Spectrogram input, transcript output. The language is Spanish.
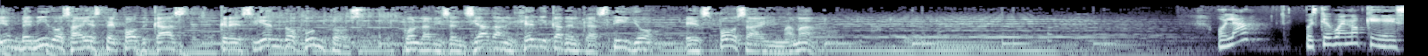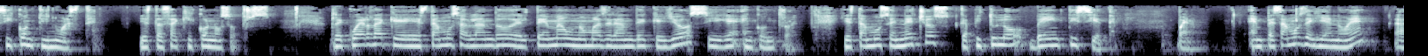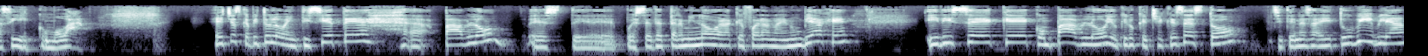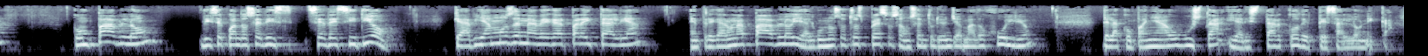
Bienvenidos a este podcast Creciendo Juntos con la licenciada Angélica del Castillo, esposa y mamá. Hola, pues qué bueno que sí continuaste y estás aquí con nosotros. Recuerda que estamos hablando del tema Uno más grande que yo sigue en control. Y estamos en Hechos capítulo 27. Bueno, empezamos de lleno, ¿eh? Así como va. Hechos capítulo 27, eh, Pablo, este, pues se determinó ahora que fueran en un viaje y dice que con Pablo, yo quiero que cheques esto, si tienes ahí tu Biblia, con Pablo, dice cuando se, se decidió que habíamos de navegar para Italia, entregaron a Pablo y a algunos otros presos a un centurión llamado Julio de la compañía Augusta y Aristarco de Tesalónica.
